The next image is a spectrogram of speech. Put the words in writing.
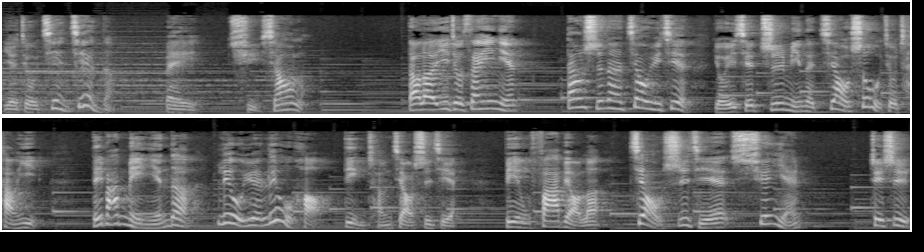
也就渐渐的被取消了。到了一九三一年，当时呢，教育界有一些知名的教授就倡议，得把每年的六月六号定成教师节，并发表了教师节宣言。这是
